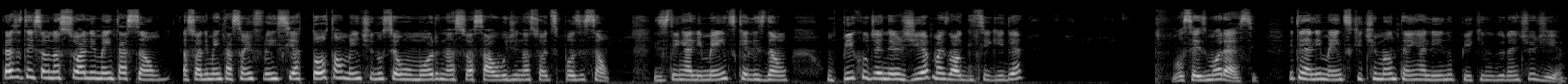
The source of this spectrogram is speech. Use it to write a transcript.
Presta atenção na sua alimentação. A sua alimentação influencia totalmente no seu humor, na sua saúde e na sua disposição. Existem alimentos que eles dão um pico de energia, mas logo em seguida você esmorece. E tem alimentos que te mantêm ali no pique durante o dia.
